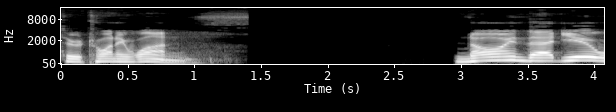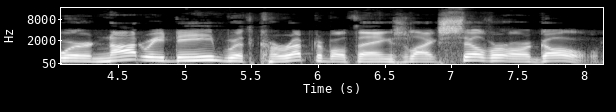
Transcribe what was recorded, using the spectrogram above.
through 21. Knowing that you were not redeemed with corruptible things like silver or gold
